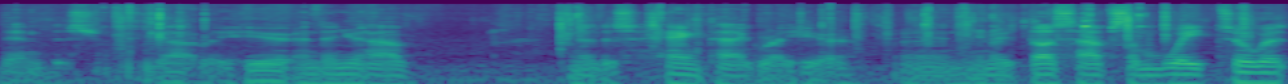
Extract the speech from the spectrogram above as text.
then this you got right here and then you have you know this hang tag right here. And you know it does have some weight to it.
